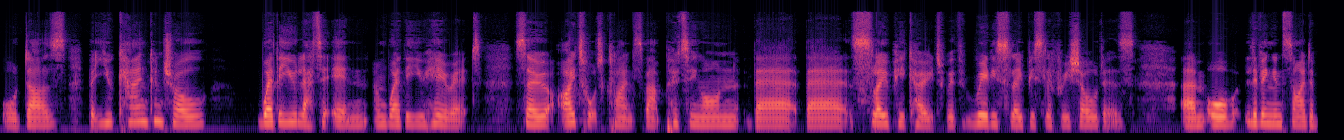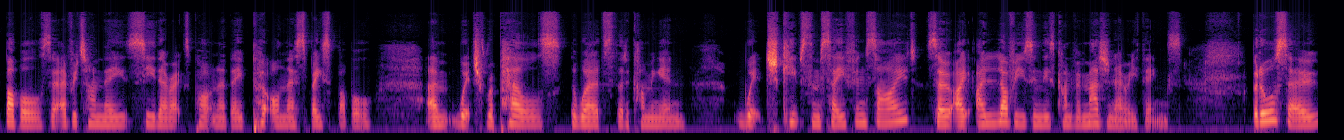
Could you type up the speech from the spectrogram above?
or does, but you can control whether you let it in and whether you hear it. So I talk to clients about putting on their their slopey coat with really slopey, slippery shoulders, um, or living inside a bubble. So every time they see their ex partner, they put on their space bubble, um, which repels the words that are coming in, which keeps them safe inside. So I, I love using these kind of imaginary things, but also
